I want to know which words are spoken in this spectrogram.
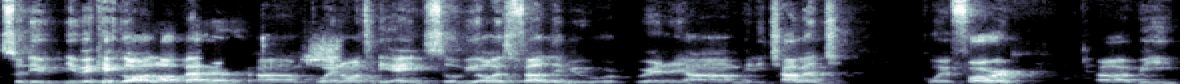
So the, the wicket got a lot better um, going on to the end. So we always felt that we were, were in, um, in a challenge going forward. Uh, we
